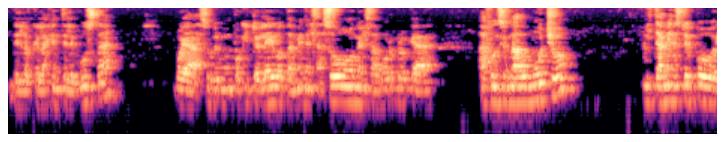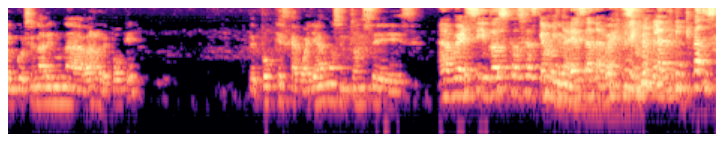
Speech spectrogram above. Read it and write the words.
de lo que a la gente le gusta. Voy a subirme un poquito el ego, también el sazón, el sabor, creo que ha, ha funcionado mucho. Y también estoy por incursionar en una barra de poke, de pokés hawaianos, entonces A ver si dos cosas que me interesan, a ver si me platicas.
